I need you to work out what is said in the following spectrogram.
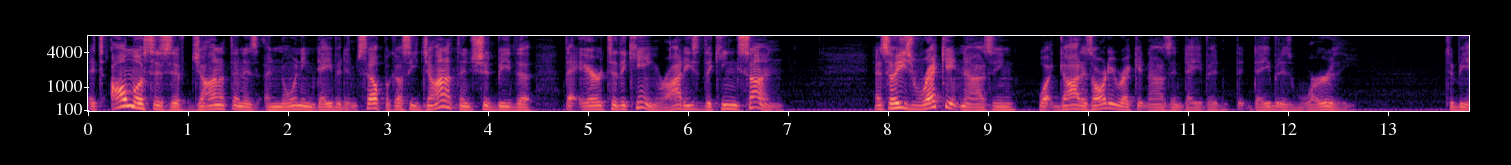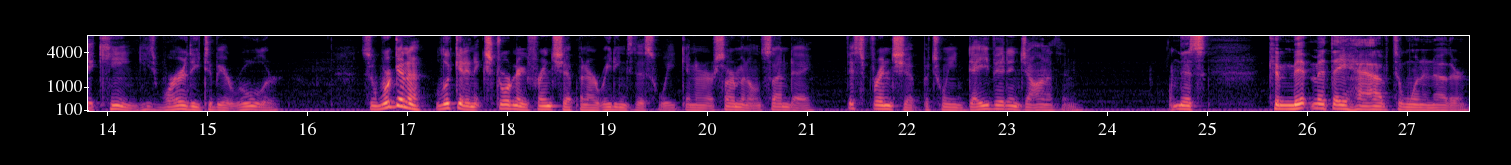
It's almost as if Jonathan is anointing David himself because, see, Jonathan should be the, the heir to the king, right? He's the king's son. And so he's recognizing what God has already recognized in David that David is worthy to be a king, he's worthy to be a ruler. So we're going to look at an extraordinary friendship in our readings this week and in our sermon on Sunday. This friendship between David and Jonathan, and this commitment they have to one another.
